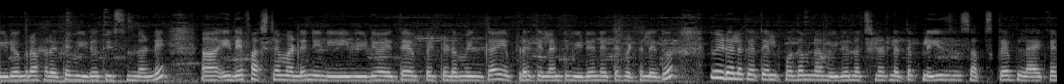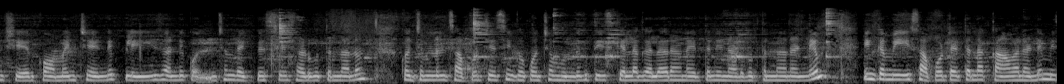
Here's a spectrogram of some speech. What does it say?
వీడియోగ్రాఫర్ అయితే వీడియో తీస్తుందండి. ఇదే ఫస్ట్ టైం అండి నేను ఈ వీడియో అయితే పెట్టడం. ఇంకా ఎప్పుడైతే ఇలాంటి వీడియోని అయితే పెట్టలేదు వీడియోలోకి అయితే వెళ్ళిపోదాం. నా వీడియో నచ్చినట్లయితే please subscribe like and share comment చేయండి. ప్లీజ్ అండి కొంచెం రిక్వెస్ట్ చేసి అడుగుతున్నాను. కొంచెం నన్ను సపోర్ట్ చేసి ఇంకా కొంచెం ముందుకు తీసుకెళ్ళగలరా అని అయితే నేను అడుగుతున్నానండి. ఇంకా మీ సపోర్ట్ అయితే నాకు కావాలండి. మీ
